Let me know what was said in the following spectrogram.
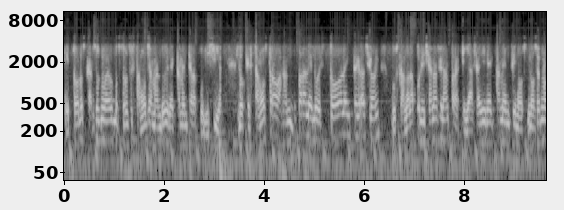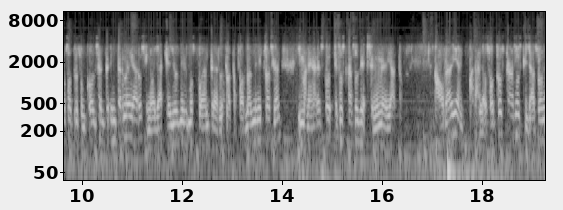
Eh, todos los casos nuevos nosotros estamos llamando directamente a la policía. Lo que estamos trabajando en paralelo es toda la integración, buscando a la Policía Nacional para que ya sea directamente y no, no ser nosotros un call center intermediario, sino ya que ellos mismos puedan tener la plataforma de administración y manejar esos casos de acción inmediata. Ahora bien, para los otros casos que ya son,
